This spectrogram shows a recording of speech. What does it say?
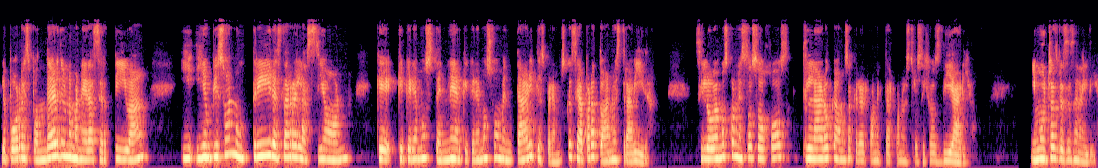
le puedo responder de una manera asertiva y, y empiezo a nutrir esta relación que, queremos tener, que queremos fomentar y que esperemos que sea para toda nuestra vida. Si lo vemos con estos ojos, claro que vamos a querer conectar con nuestros hijos diario y muchas veces en el día.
